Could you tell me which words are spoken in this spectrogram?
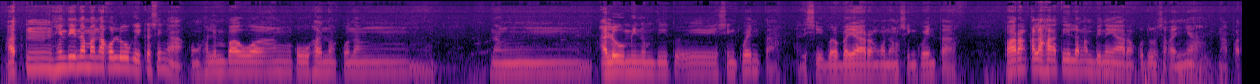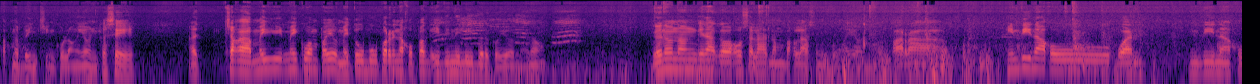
At mm, hindi naman ako lugi kasi nga kung halimbawa ang kuha ng ko ng ng aluminum dito eh 50, adi si babayaran ko ng 50. Parang kalahati lang ang binayaran ko doon sa kanya. Napatak na benching ko lang 'yon kasi at saka may may kuwan pa 'yon, may tubo pa rin ako pag i-deliver ko 'yon, ano. Ganun ang ginagawa ko sa lahat ng baklasin ko ngayon para hindi na ako kuwan, hindi na ako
